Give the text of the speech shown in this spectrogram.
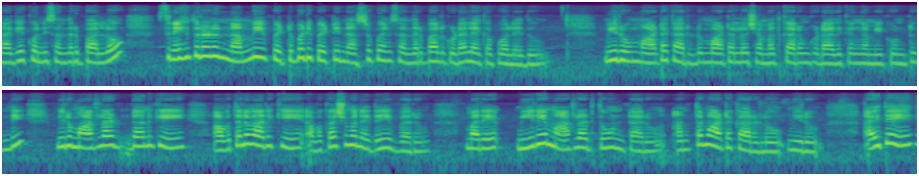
అలాగే కొన్ని సందర్భాల్లో స్నేహితులను నమ్మి పెట్టుబడి పెట్టి నష్టపోయిన సందర్భాలు కూడా లేకపోలేదు. మీరు మాటకారుడు మాటల్లో చమత్కారం కూడా అధికంగా మీకు ఉంటుంది. మీరు మాట్లాడడానికి అవతల వారికి అవకాశం అనేది ఇవ్వరు మరే మీరే మాట్లాడుతూ ఉంటారు. అంత మాటకారులు మీరు. అయితే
